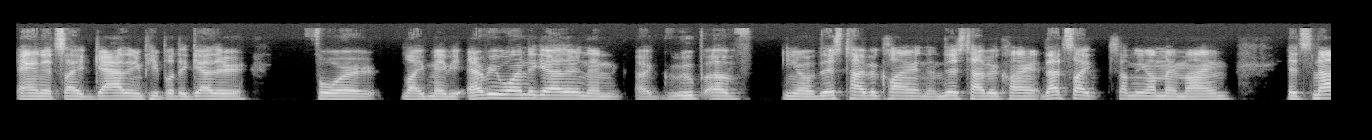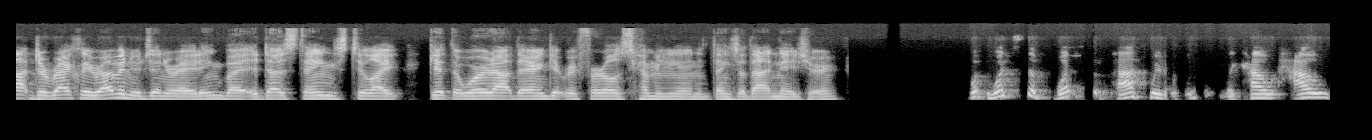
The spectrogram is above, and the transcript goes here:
and it's like gathering people together for like maybe everyone together, and then a group of you know this type of client, and then this type of client. That's like something on my mind. It's not directly revenue generating, but it does things to like get the word out there and get referrals coming in and things of that nature. What, what's the what's the pathway to like how how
